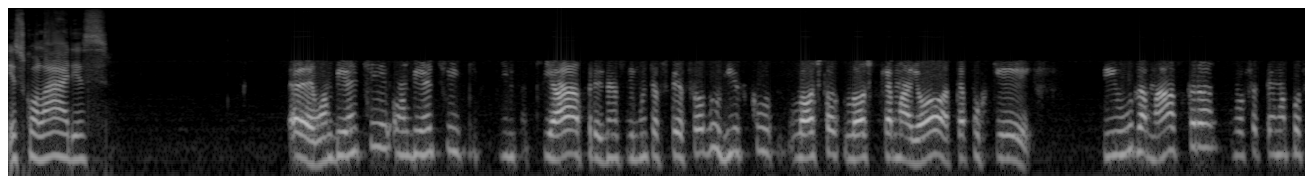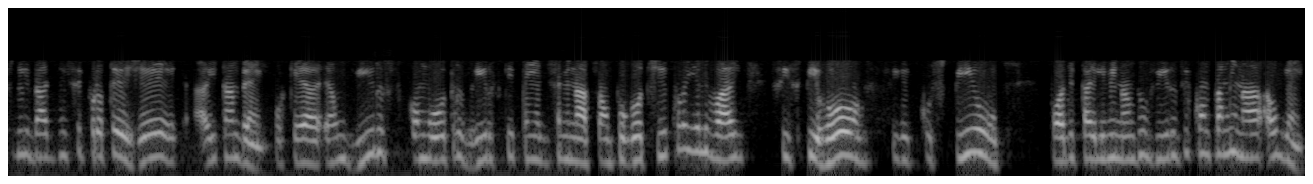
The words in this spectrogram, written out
escolares. É, um ambiente, um ambiente que, que há a presença de muitas pessoas, o risco, lógico, lógico que é maior, até porque se usa máscara, você tem uma possibilidade de se proteger aí também, porque é, é, um vírus como outros vírus que tem a disseminação por gotícula e ele vai, se espirrou, se cuspiu, pode estar eliminando o vírus e contaminar alguém.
